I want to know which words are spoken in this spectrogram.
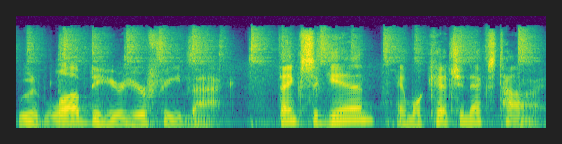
We would love to hear your feedback. Thanks again, and we'll catch you next time.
